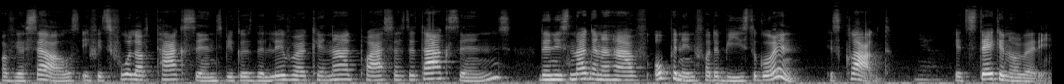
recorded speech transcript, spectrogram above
of your cells, if it's full of toxins because the liver cannot process the toxins, then it's not gonna have opening for the bees to go in. It's clogged. It's taken already.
